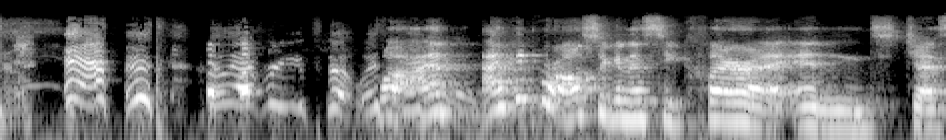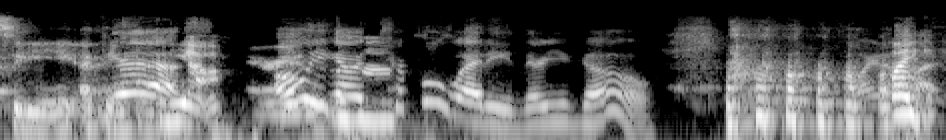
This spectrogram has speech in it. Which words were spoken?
know. whoever you put with Well, I, I think we're also going to see Clara and Jesse. I think. Yeah. Yeah. Oh, you got Mhm. a triple wedding. There you go. Like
